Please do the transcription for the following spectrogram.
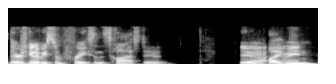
There's gonna be some freaks in this class, dude. Yeah, Like, I mean,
